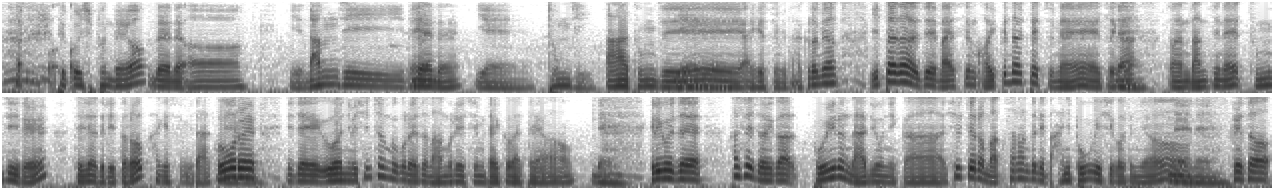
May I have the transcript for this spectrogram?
듣고 싶은데요. 네네. 어, 예, 남진의 네네. 예, 둥지. 아, 둥지. 예. 알겠습니다. 그러면 이따가 이제 말씀 거의 끝날 때쯤에 제가 네. 좀 남진의 둥지를 들려드리도록 하겠습니다. 그거를 이제 의원님의 신청곡으로 해서 마무리를 지으면 될 것 같아요. 네. 그리고 이제 사실 저희가 보이는 라디오니까 실제로 막 사람들이 많이 보고 계시거든요. 네, 네. 그래서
